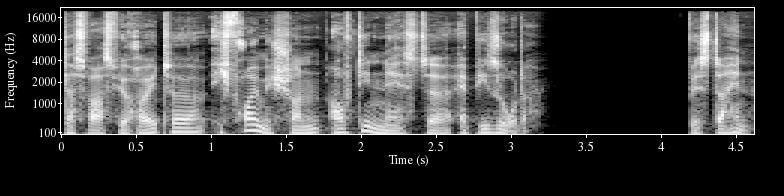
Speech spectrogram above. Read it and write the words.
Das war's für heute. Ich freue mich schon auf die nächste Episode. Bis dahin.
